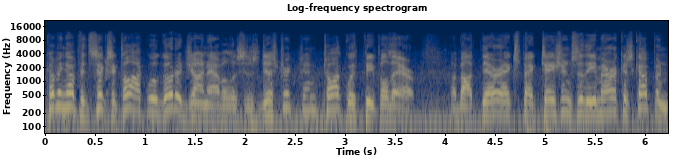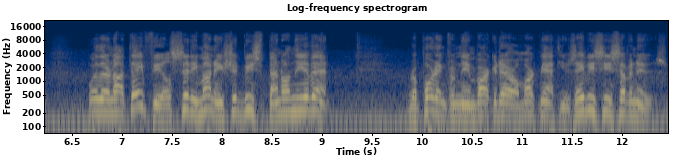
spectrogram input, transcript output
Coming up at 6 o'clock, we'll go to John Avalos' district and talk with people there about their expectations of the America's Cup and whether or not they feel city money should be spent on the event. Reporting from the Embarcadero, Mark Matthews, ABC 7 News.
